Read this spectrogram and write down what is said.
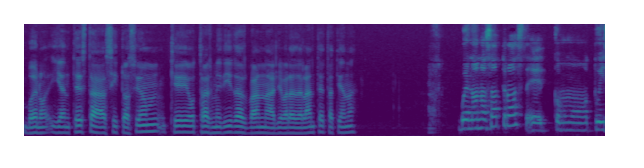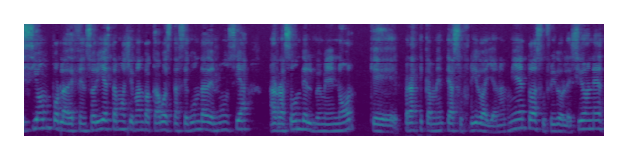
Bueno, y ante esta situación, ¿qué otras medidas van a llevar adelante, Tatiana? Bueno, nosotros eh, como tuición por la Defensoría estamos llevando a cabo esta segunda denuncia a razón del menor que prácticamente ha sufrido allanamiento, ha sufrido lesiones,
